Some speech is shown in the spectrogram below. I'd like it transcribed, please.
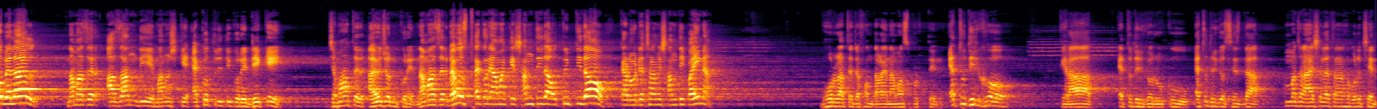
ও বেলাল, নামাজের আজান দিয়ে মানুষকে একত্রিত করে ডেকে, জামাতের আয়োজন করে, নামাজের ব্যবস্থা করে আমাকে শান্তি দাও, তৃপ্তি দাও, কারণ ওইটা ছাড়া আমি শান্তি পাই না। ভোর রাতে যখন দাঁড়ায় নামাজ পড়তেন, এত দীর্ঘ কেরাত, এত দীর্ঘ রুকু, এত দীর্ঘ সেজদা আম্মাজান বলেছেন,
